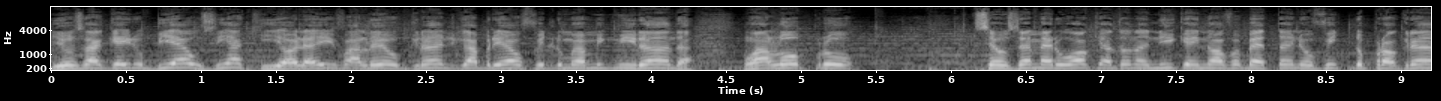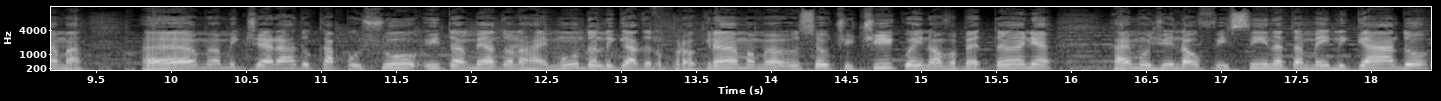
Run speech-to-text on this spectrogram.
E o zagueiro Bielzinho aqui, olha aí, valeu, grande Gabriel, filho do meu amigo Miranda. Um alô pro seu Zé Meruoc e a dona Nica em Nova Betânia, ouvinte do programa. É, o meu amigo Gerardo Capuchu e também a dona Raimunda ligada no programa, meu, o seu Titico em Nova Betânia, Raimundinho da oficina também ligado,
